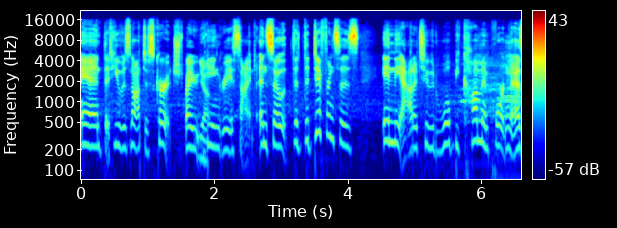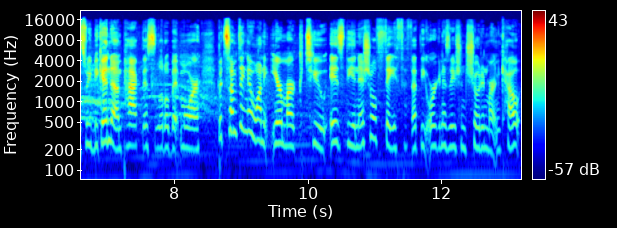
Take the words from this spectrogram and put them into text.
and that he was not discouraged by Yeah. being reassigned. And so the, the differences in the attitude will become important as we begin to unpack this a little bit more. But something I want to earmark too is the initial faith that the organization showed in Martin Kaut,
